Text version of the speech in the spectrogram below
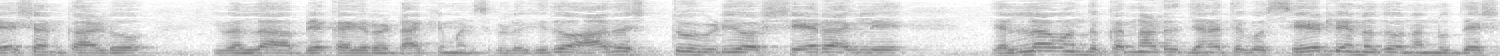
ರೇಷನ್ ಕಾರ್ಡು, ಇವೆಲ್ಲ ಬೇಕಾಗಿರೋ ಡಾಕ್ಯುಮೆಂಟ್ಸ್ಗಳು ಇದು ಆದಷ್ಟು ವಿಡಿಯೋ ಶೇರ್ ಆಗಲಿ. ಎಲ್ಲ ಒಂದು ಕರ್ನಾಟಕ ಜನತೆಗೂ ಸೇರ್ಲಿ ಅನ್ನೋದು ನನ್ನ ಉದ್ದೇಶ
